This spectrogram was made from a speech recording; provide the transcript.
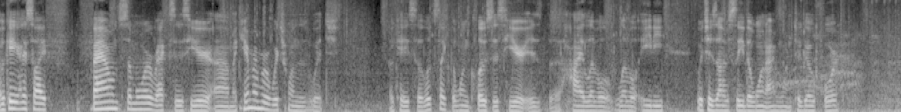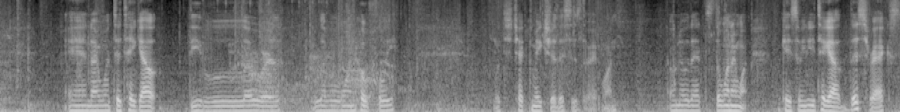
Okay guys, so I found some more Rexes here. Um, I can't remember which one is which. Okay, so it looks like the one closest here is the high level, level 80, which is obviously the one I want to go for. And I want to take out the lower level one, hopefully. Let's check to make sure this is the right one. Oh no, that's the one I want. Okay, so we need to take out this Rex.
